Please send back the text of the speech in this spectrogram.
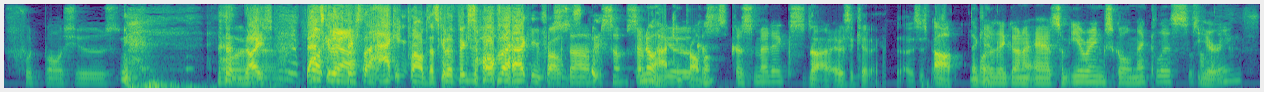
football shoes. for nice. uh, That's gonna yeah. fix the hacking problems. That's gonna fix all the hacking problems. some some some no hacking problems. cos- cosmetics. No, it was a kidding. I was just. Oh, What are they gonna add? Some earrings, gold necklace, or something? Earrings?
